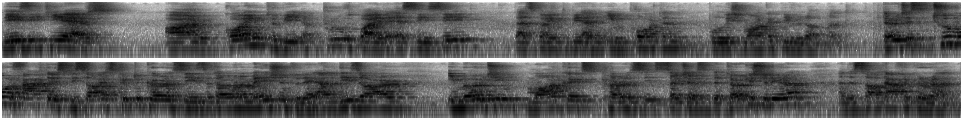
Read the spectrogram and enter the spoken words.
these ETFs are going to be approved by the SEC, that's going to be an important bullish market development. There are just two more factors besides cryptocurrencies that I want to mention today and these are emerging markets currencies such as the Turkish lira and the South African rand.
